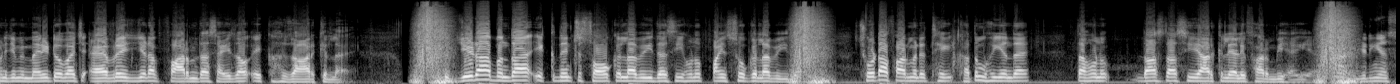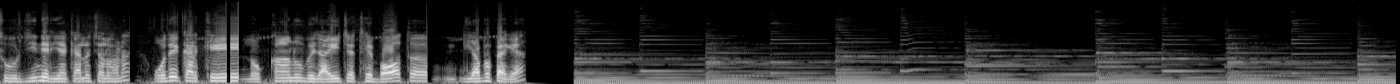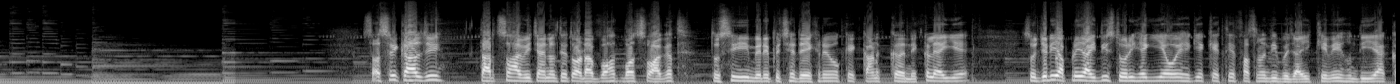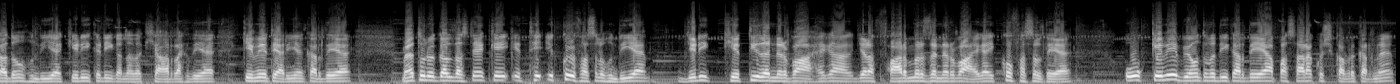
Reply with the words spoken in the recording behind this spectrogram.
ਹੁਣ ਜਿਵੇਂ ਮੈਨੀਟੋਬਾ ਚ ਐਵਰੇਜ ਜਿਹੜਾ ਫਾਰਮ ਦਾ ਸਾਈਜ਼ ਆ, ਉਹ 1000 ਕਿੱਲਾ ਹੈ। ਜਿਹੜਾ ਬੰਦਾ ਇੱਕ ਦਿਨ ਚ 100 ਕਿੱਲਾ ਬੀਜਦਾ ਸੀ, ਹੁਣ ਉਹ 500 ਕਿੱਲਾ ਬੀਜਦਾ ਛੋਟਾ ਫਾਰਮਰ ਇੱਥੇ ਖਤਮ ਹੋਈ ਜਾਂਦਾ ਤਾਂ ਹੁਣ 10-10 ਹਜ਼ਾਰ ਕਿੱਲੇ ਵਾਲੇ ਫਾਰਮ ਵੀ ਹੈਗੇ ਆ। ਜਿਹੜੀਆਂ ਸੂਰਜੀ ਹਨੇਰੀਆਂ ਕਹਿ ਲਓ, ਚਲੋ ਹਨਾ, ਉਹਦੇ ਕਰਕੇ ਲੋਕਾਂ ਨੂੰ ਬਿਜਾਈ ਚ ਇੱਥੇ ਬਹੁਤ ਯੱਬ ਪੈ ਗਿਆ। ਸਤਿ ਸ੍ਰੀ ਅਕਾਲ ਜੀ। ਤਰਤ ਸੁਹਾਵੀ ਚੈਨਲ ਤੇ ਤੁਹਾਡਾ ਬਹੁਤ-ਬਹੁਤ ਸਵਾਗਤ। ਤੁਸੀਂ ਮੇਰੇ ਪਿੱਛੇ ਦੇਖ ਰਹੇ ਹੋ ਕਿ ਕਣਕ ਨਿਕਲ ਆਈ ਹੈ। ਸੋ ਜਿਹੜੀ ਆਪਣੀ ਅੱਜ ਦੀ ਸਟੋਰੀ ਹੈਗੀ ਆ, ਉਹ ਇਹ ਹੈਗੀ ਹੈ ਕਿ ਇੱਥੇ ਫਸਲਾਂ ਦੀ ਬਿਜਾਈ ਕਿਵੇਂ ਹੁੰਦੀ ਹੈ ਕਦੋਂ ਹੁੰਦੀ ਹੈ ਕਿਹੜੀ-ਕਿਹੜੀ ਗੱਲਾਂ ਦਾ ਖਿਆਲ ਰੱਖਦੇ ਆ, ਕਿਵੇਂ ਤਿਆਰੀਆਂ ਕਰਦੇ ਆ। ਮੈਂ ਤੁਹਾਨੂੰ ਇੱਕ ਗੱਲ ਦੱਸਦਾ ਕਿ ਇੱਥੇ ਇੱਕੋ ਹੀ ਫਸਲ ਹੁੰਦੀ ਹੈ ਜਿਹੜੀ ਖੇਤੀ ਦਾ ਨਿਰਵਾਹ ਹੈਗਾ, ਜਿਹੜਾ ਫਾਰਮਰਸ ਦਾ ਨਿਰਵਾਹ ਹੈਗਾ, ਇੱਕੋ ਫਸਲ ਤੇ ਹੈ ਉਹ ਕਿਵੇਂ ਵਿਉਂਤਵਦੀ ਕਰਦੇ ਆ, ਆਪਾਂ ਸਾਰਾ ਕੁਝ ਕਵਰ ਕਰਨਾ ਹੈ।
